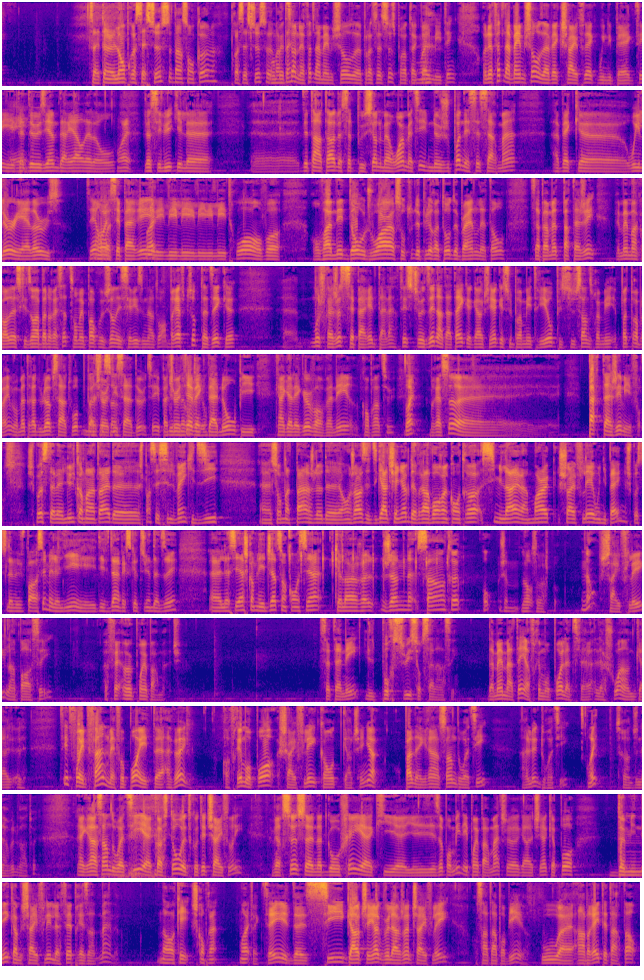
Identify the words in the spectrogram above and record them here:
Ça a été un long processus dans son cas. là. Processus, euh, On, a fait la même chose, euh, processus, protocole, Ouais. meeting. On a fait la même chose avec Shifley, avec Winnipeg. Il Hey. était deuxième derrière Little. Ouais. Là, c'est lui qui est le euh, détenteur de cette position numéro un, mais il ne joue pas nécessairement avec euh, Wheeler et Ehlers. On va séparer Ouais. les, les- les- les- les trois, on va, on va amener d'autres joueurs, surtout depuis le retour de Brian Little. Ça permet de partager. Mais même encore là, est-ce qu'ils ont la bonne recette? Ils sont même pas en position des séries éliminatoires. Bref, tout ça pour te dire que euh, moi, je ferais juste séparer le talent. Tu si tu veux dire dans ta tête que Galchenyuk est sur le premier trio, puis sur le centre du premier, pas de problème. Je vais mettre Radulov ça à toi, puis Ben, c'est Pacioretty ça. à deux. Tu numéros avec trio. Dano, puis quand Gallagher va revenir, comprends-tu? Ouais. J'aimerais ça euh, partager mes forces. Je sais pas si tu avais lu le commentaire de. Je pense que c'est Sylvain qui dit euh, sur notre page là, de On Jase, il dit Galchenyuk devrait avoir un contrat similaire à Mark Shifley à Winnipeg. Je sais pas si tu l'avais vu passer, mais le lien est évident avec ce que tu viens de dire. Euh, le CH comme les Jets sont conscients que leur jeune centre. Oh, je... Non, ça marche pas. Non? Shifley, l'an passé, a fait un point par match. Cette année, il poursuit sur sa lancée. Demain matin, offrez-moi pas la le choix entre. Euh, Tu sais, il faut être fan, mais il faut pas être aveugle. Offrez-moi pas Shifley contre Galchenyuk. On parle d'un grand centre droitier. En Luc Droitier? Oui. Je suis rendu nerveux devant toi. Un grand centre droitier euh, costaud euh, du côté de Shifley versus euh, notre gaucher euh, qui euh, il les a pas mis des points par match. là, Galchenyuk qui n'a pas dominé comme Shifley le fait présentement. là. Non, ok, je comprends. Ouais. Fait que, tu sais, de- si Galchenyuk veut l'argent de Shifley, on s'entend pas bien. là. Ou Ambrate est en retard.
